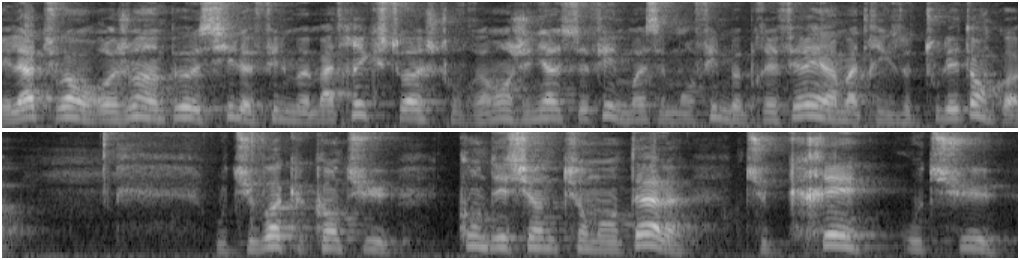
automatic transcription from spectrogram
Et là, tu vois, on rejoint un peu aussi le film Matrix, tu vois, je trouve vraiment génial ce film, moi c'est mon film préféré, hein, Matrix, de tous les temps, quoi. Où tu vois que quand tu conditionnes ton mental, tu crées ou tu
